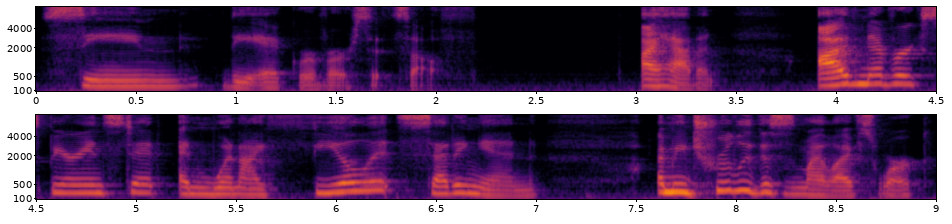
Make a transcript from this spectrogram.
seen the ick reverse itself. I haven't. I've never experienced it. And when I feel it setting in, I mean, truly, this is my life's work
